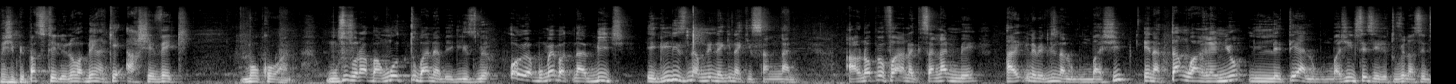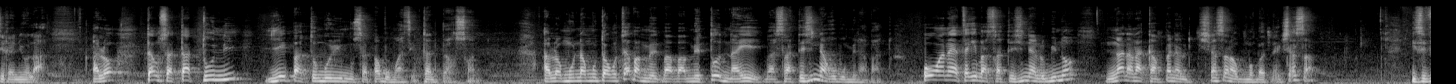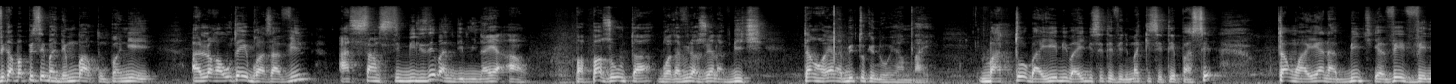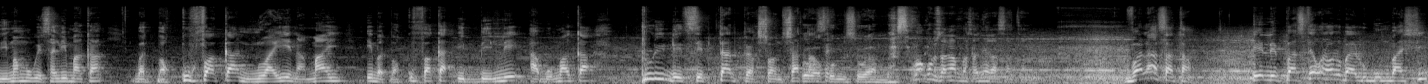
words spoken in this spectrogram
mais je peux pas citer le nom babengaki archevêque moko wana mosusu wana bango tu bana ya baeglise mais oyo abomai bato na beach eglise na monene yaki na kisangani aona mpe ofana na kisangani mais ayaki na baeglise na lubumbashi e na ntango ya réunion il était à lubumbashi il s'est se retrouvé dans cette réunion là alors ntango sata tuni ye mpe atomboli mosaka aboma 70 personnes alors mona moto akotya baméthode na ye bastratégie na kobomela bato oyo wana ataki bastratégie na alobi no nga na na campagne na Kinshasa na buma bato na Kinshasa il suffit kaba pese ba demo ba accompagner alors auta e Brazzaville a sensibiliser ba ndimi na ya awa papa zouta Brazzaville azoya na beach tango aya na beach tokende oyamba ye bato bayebi bayebi cet événement qui s'était passé ntango aya na beach ya ve événement moko esalemaka bato bakufaka noye na mai e bato bakufaka ebele abomaka plus de 70 personnes satanwakomisaka ambassadeur ya satan voilà satan et le pasteur wana oloba ya lubumbashi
